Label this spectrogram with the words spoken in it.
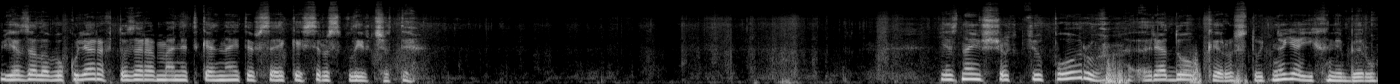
в'язала в окулярах, то зараз в мене таке, знаєте, все якесь розпливчате. Я знаю, що в цю пору рядовки ростуть, але я їх не беру.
